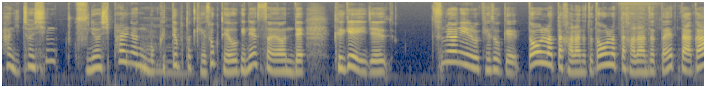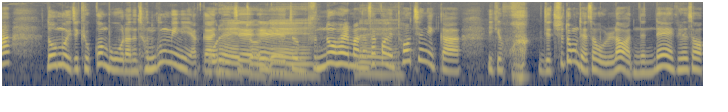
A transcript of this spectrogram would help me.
한 2019년, 18년 뭐 음. 그때부터 계속 되오긴 했어요. 근데 그게 이제 수면 위로 계속 떠올랐다 가라앉았다 떠올랐다 가라앉았다 했다가 너무 이제 교권 보호라는 전 국민이 약간 이제 좀, 예, 네. 좀 분노할 만한 네. 사건이 터지니까 이게 확 이제 추동돼서 올라왔는데 그래서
